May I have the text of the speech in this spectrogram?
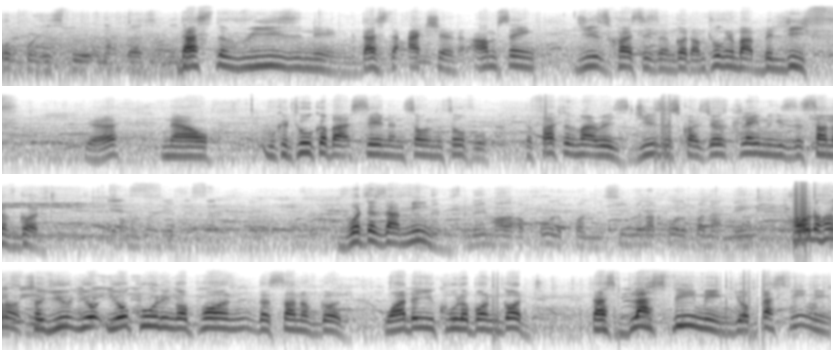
God put His Spirit in that person. That's the reasoning. That's the action. I'm saying Jesus Christ isn't God. I'm talking about belief. Yeah. Now we can talk about sin and so on and so forth. The fact of the matter is, Jesus Christ, you're claiming is the Son of God. Yes, he's the son of God. What does that mean? It's the name I, I call upon. You see, when I call upon that name, Hold on, hold on. So you you're, you're calling upon the Son of God. Why don't you call upon God? That's blaspheming. You're blaspheming.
